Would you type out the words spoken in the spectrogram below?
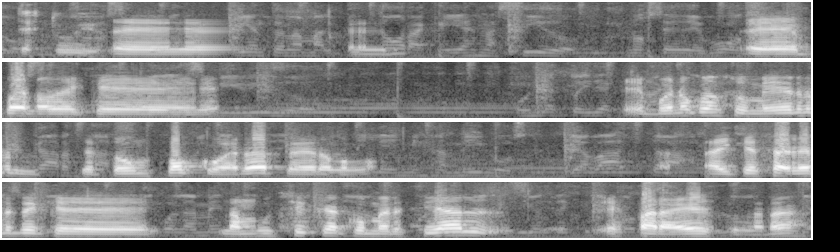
Este estudio. Eh, bueno, de que es bueno consumir de todo un poco, ¿verdad? Pero hay que saber de que la música comercial es para eso, ¿verdad?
